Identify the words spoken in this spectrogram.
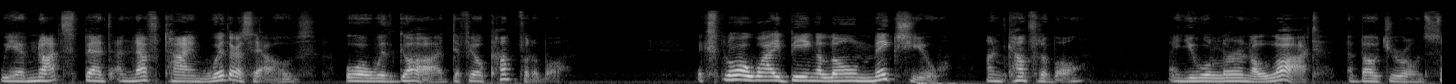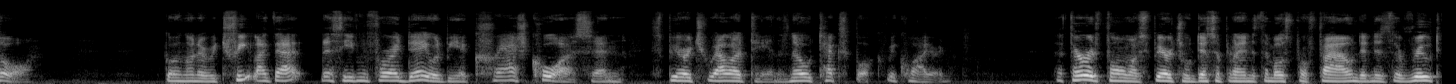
We have not spent enough time with ourselves or with God to feel comfortable. Explore why being alone makes you uncomfortable, and you will learn a lot about your own soul. Going on a retreat like that, this even for a day, would be a crash course in spirituality, and there's no textbook required. The third form of spiritual discipline is the most profound and is the root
